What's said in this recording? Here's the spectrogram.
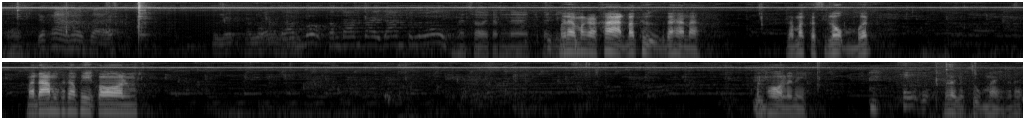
โอ้มา ซอยดำนาจะไปไม่ได้มันก็ขาดมาถือได้ฮะนะแล้วมันก็สิล่มเบิดมาดำขึ้นทางพี่ก่อนมันพอแล้วนี่ไม่ได้จะจุใหม่ก็ได้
